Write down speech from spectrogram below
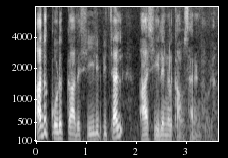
അത് കൊടുക്കാതെ ശീലിപ്പിച്ചാൽ ആ ശീലങ്ങൾക്ക് അവസാനം ഉണ്ടാവില്ല.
